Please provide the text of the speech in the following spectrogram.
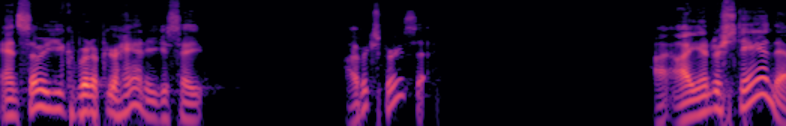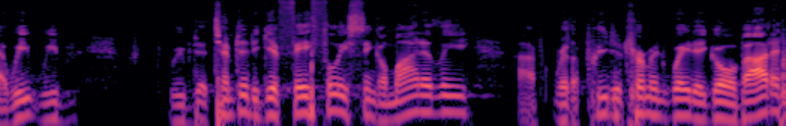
And some of you can put up your hand and you can say, I've experienced that. I, I understand that. We, we've, we've attempted to give faithfully, single mindedly, uh, with a predetermined way to go about it,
